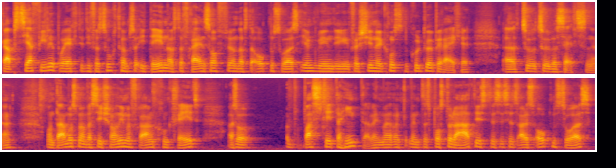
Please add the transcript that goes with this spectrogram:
gab es sehr viele Projekte, die versucht haben, so Ideen aus der freien Software und aus der Open Source irgendwie in die verschiedenen Kunst- und Kulturbereiche äh, zu, zu übersetzen. Ja. Und da muss man was sich schon immer fragen, konkret, also was steht dahinter? Wenn, man, wenn das Postulat ist, das ist jetzt alles Open Source,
